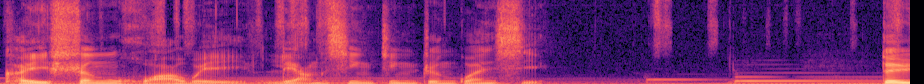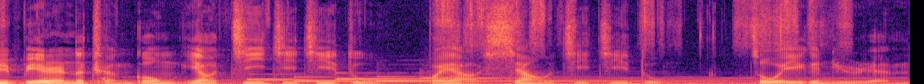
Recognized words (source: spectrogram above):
可以升华为良性竞争关系。对于别人的成功，要积极嫉妒，不要消极嫉妒。作为一个女人，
